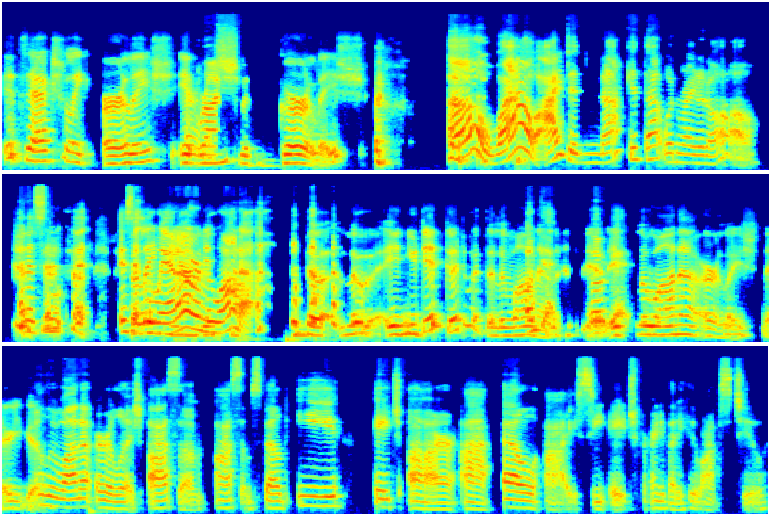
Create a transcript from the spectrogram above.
it's actually Ehrlich. It Ehrlich. rhymes with girlish. oh wow! I did not get that one right at all. And it's is it Luana or Luana? the Lu, and you did good with the Luana. Okay. okay. It's Luana Ehrlich. There you go. Luana Ehrlich. Awesome. Awesome. Spelled E H R L I C H for anybody who wants to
